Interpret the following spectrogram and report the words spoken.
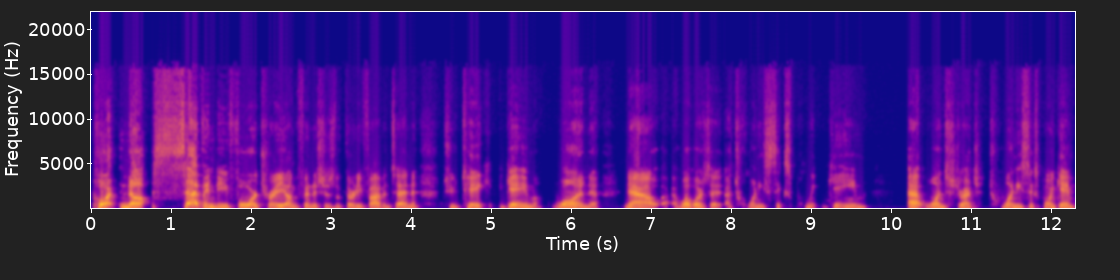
putting up 74 Trae Young finishes with 35 and 10 to take game one. Now, what was it? A 26 point game at one stretch, 26 point game,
